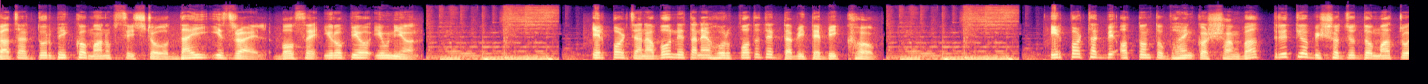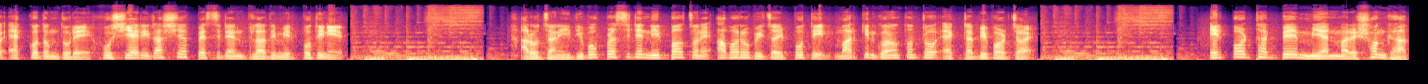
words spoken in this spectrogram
গাজার দুর্ভিক্ষ মানবসৃষ্ট, দায়ী ইসরায়েল, বলছে ইউরোপীয় ইউনিয়ন। এরপর জানাব নেতানিয়াহুর পদত্যাগ দাবিতে বিক্ষোভ। এরপর থাকবে অত্যন্ত ভয়ঙ্কর সংবাদ, তৃতীয় বিশ্বযুদ্ধ মাত্র এক কদম দূরে, হুঁশিয়ারি রাশিয়া প্রেসিডেন্ট ভ্লাদিমির পুতিনের। আরও জানিয়ে দিব, প্রেসিডেন্ট নির্বাচনে আবারও বিজয় পুতিন, মার্কিন গণতন্ত্র একটা বিপর্যয়। এরপর থাকবে মিয়ানমারের সংঘাত,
